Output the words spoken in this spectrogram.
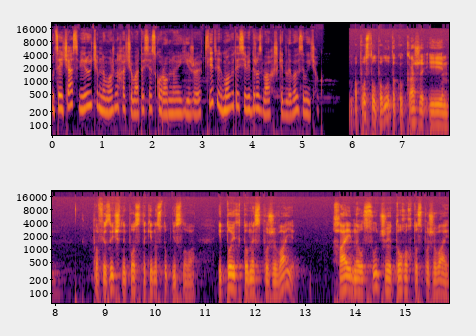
У цей час віруючим не можна харчуватися скоромною їжею. Слід відмовитися від розваг шкідливих звичок. Апостол Павло тако каже і про фізичний пост такі наступні слова. І той, хто не споживає, хай не осуджує того, хто споживає.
